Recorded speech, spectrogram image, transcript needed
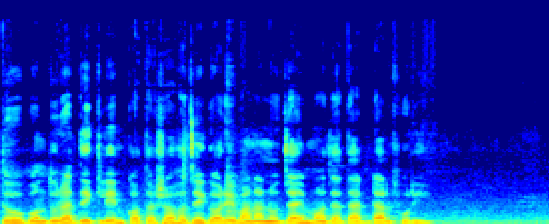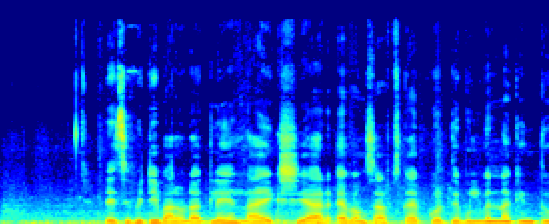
তো বন্ধুরা, দেখলেন কত সহজে ঘরে বানানো যায় মজাদার ডাল পুরি। রেসিপিটি ভালো লাগলে লাইক, শেয়ার এবং সাবস্ক্রাইব করতে ভুলবেন না কিন্তু।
